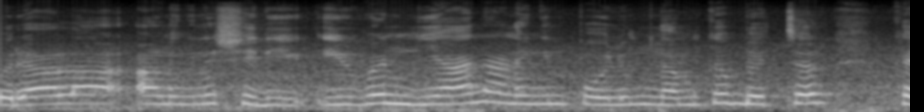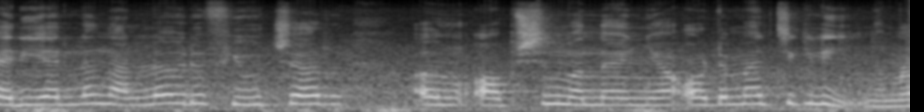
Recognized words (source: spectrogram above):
ഒരാളാണെങ്കിൽ ശരി ഈവൻ ഞാനാണെങ്കിൽ പോലും നമുക്ക് ബെറ്റർ കരിയറിൽ നല്ലൊരു ഫ്യൂച്ചർ ഓപ്ഷൻ വന്നു കഴിഞ്ഞാൽ ഓട്ടോമാറ്റിക്കലി നമ്മൾ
